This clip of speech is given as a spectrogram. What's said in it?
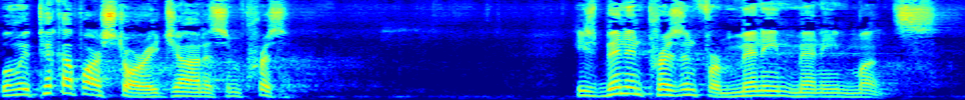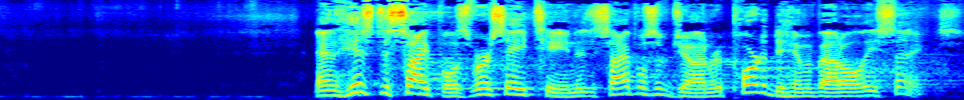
When we pick up our story, John is in prison. He's been in prison for many, many months. And his disciples, verse 18, the disciples of John reported to him about all these things.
